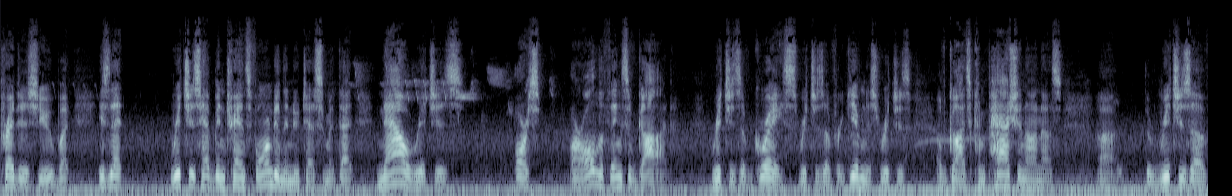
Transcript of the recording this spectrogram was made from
prejudice you, but is that riches have been transformed in the New Testament, that now riches are, are all the things of God riches of grace, riches of forgiveness, riches of God's compassion on us, uh, the riches of,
